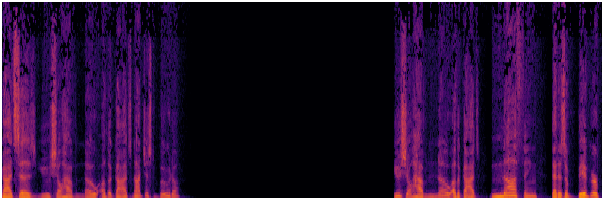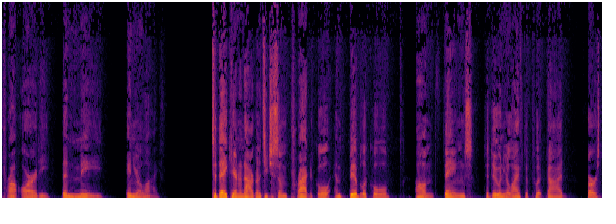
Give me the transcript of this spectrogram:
God says, You shall have no other gods, not just Buddha. You shall have no other gods, nothing that is a bigger priority than me in your life. Today, Karen and I are going to teach you some practical and biblical um, things to do in your life to put God first.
